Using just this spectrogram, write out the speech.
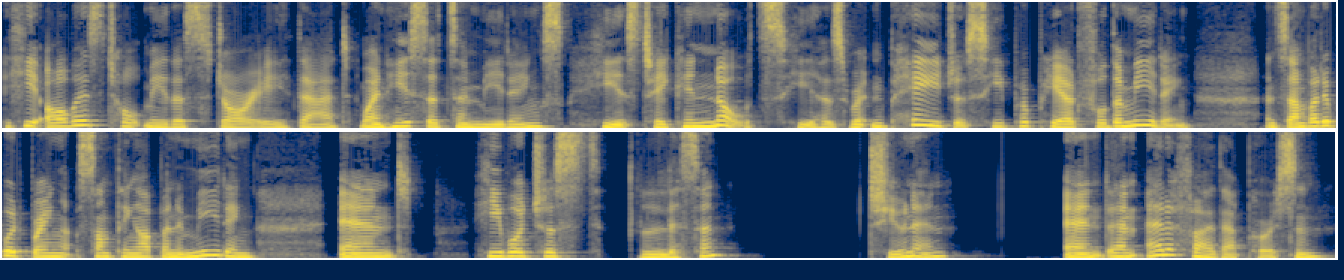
he always told me this story that when he sits in meetings, he is taking notes, he has written pages, he prepared for the meeting. And somebody would bring something up in a meeting, and he would just listen, tune in, and then edify that person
